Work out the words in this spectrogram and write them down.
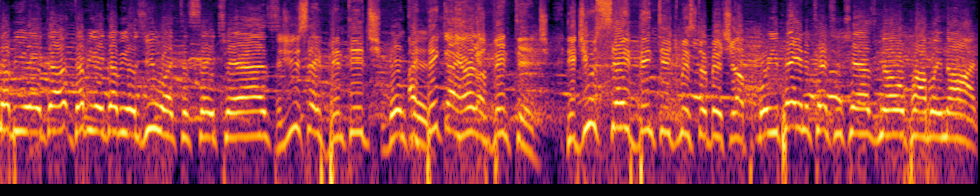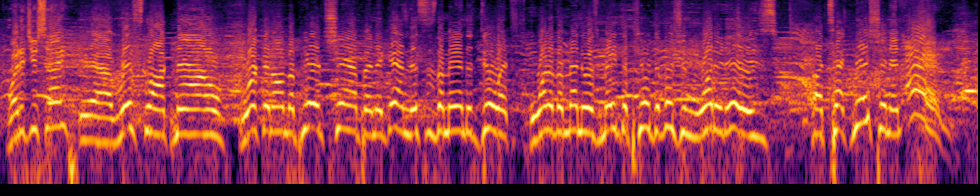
WAW, as you like to say, Chaz. Did you just say vintage? Vintage. I think I heard a vintage. Did you say vintage, Mr. Bishop? Were you paying attention, Chaz? No, probably not. What did you say? Yeah, wrist lock now, working on the pure champ. And again, this is the man to do it. One of the men who has made the pure division what it is. A technician, and hey!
